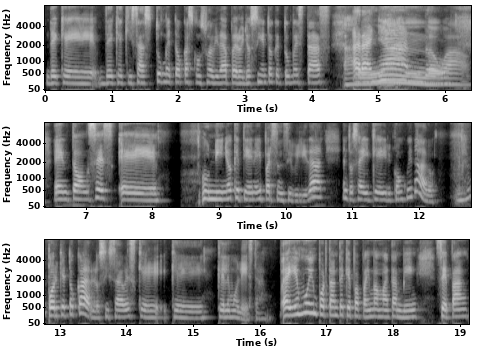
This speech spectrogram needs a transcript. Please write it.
de que, de que quizás tú me tocas con suavidad, pero yo siento que tú me estás arañando. Entonces, eh, un niño que tiene hipersensibilidad, entonces hay que ir con cuidado. ¿Por qué tocarlo si sabes que, que, le molesta? Ahí es muy importante que papá y mamá también sepan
